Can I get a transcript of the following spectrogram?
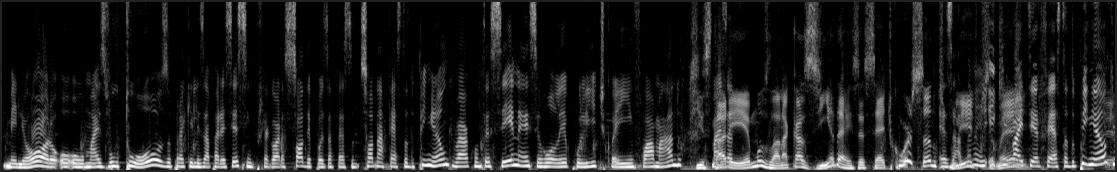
melhor ou, ou mais vultuoso para que eles aparecessem, porque agora só depois da festa, só na festa do Pinhão que vai acontecer, né, esse rolê político aí inflamado. Que Mas a- estaremos lá na casinha da RC7 conversando com os políticos Exatamente. E também. que vai ter festa do Pinhão, que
